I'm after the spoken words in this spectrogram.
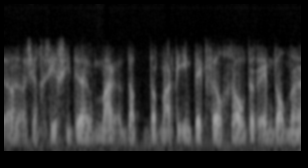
uh, als je een gezicht ziet, uh, dat, dat maakt de impact veel groter. En dan, uh,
